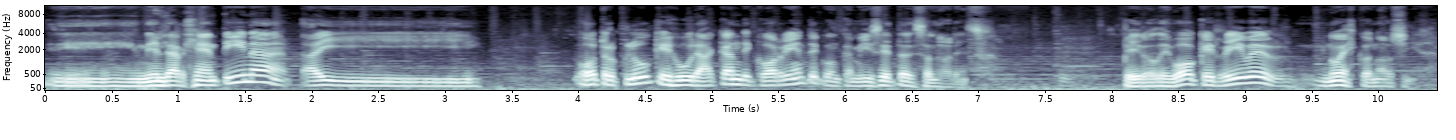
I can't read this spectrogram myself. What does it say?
Eh, en la Argentina hay otro club que es Huracán de Corriente con camiseta de San Lorenzo. Pero de Boca y River no es conocida.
